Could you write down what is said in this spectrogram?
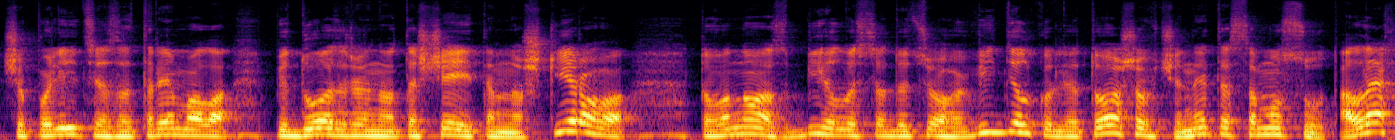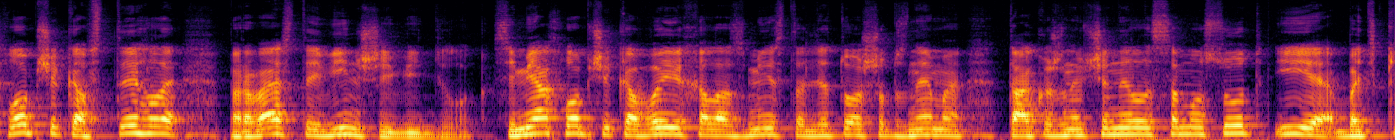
що поліція затримала підозрюваного та ще й темношкірого, то воно збіглося до цього відділку для того, щоб вчинити самосуд. Але хлопчика встигли перевести в інший відділок. Сім'я хлопчика виїхала з міста для того, щоб з ними також не вчинили самосуд, і батьки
